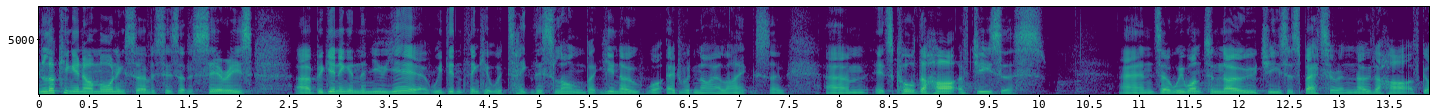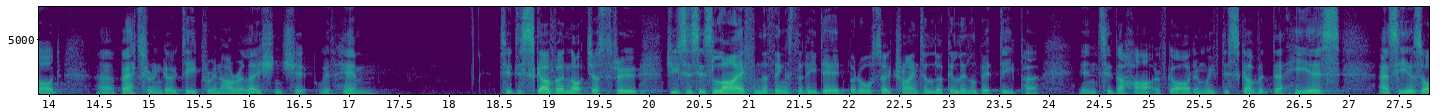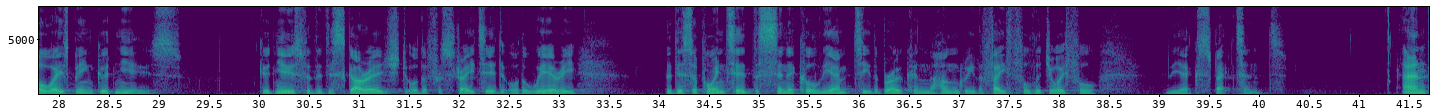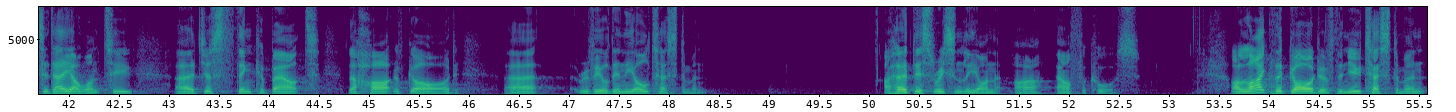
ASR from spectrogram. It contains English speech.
looking in our morning services at a series uh, beginning in the new year. We didn't think it would take this long, but you know what Edward and I are like. So um, it's called The Heart of Jesus. And uh, we want to know Jesus better and know the heart of God uh, better and go deeper in our relationship with Him. To discover not just through Jesus' life and the things that He did, but also trying to look a little bit deeper into the heart of God. And we've discovered that He is, as He has always been, good news. Good news for the discouraged or the frustrated or the weary, the disappointed, the cynical, the empty, the broken, the hungry, the faithful, the joyful, the expectant. And today I want to uh, just think about the heart of God uh, revealed in the Old Testament. I heard this recently on our Alpha course. I like the God of the New Testament,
